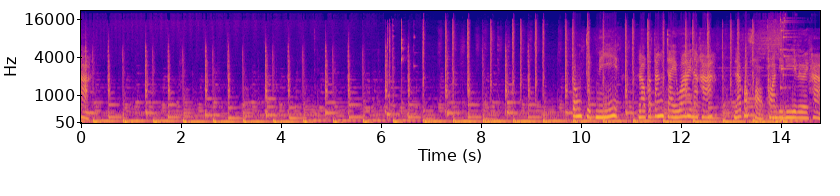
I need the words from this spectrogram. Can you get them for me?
ค่ะตรงจุดนี้เราก็ตั้งใจไหว้นะคะ แล้วก็ขอพรดีๆเลยค่ะ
